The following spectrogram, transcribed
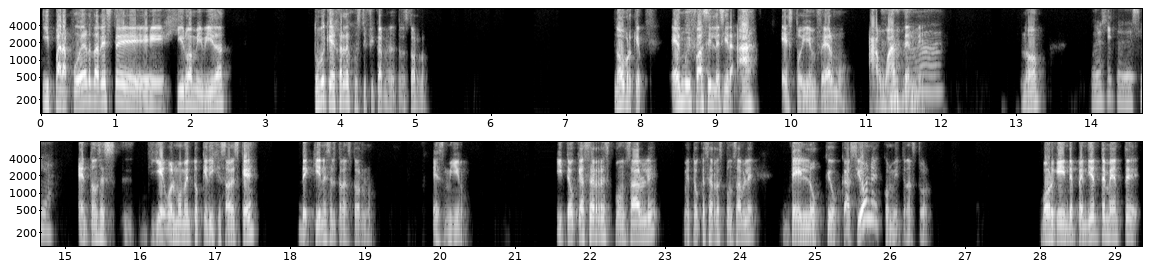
Y para poder dar este giro a mi vida, tuve que dejar de justificarme en el trastorno. No, porque es muy fácil decir, ah, estoy enfermo, aguántenme. Ajá. ¿No? Por eso te decía. Entonces llegó el momento que dije, ¿sabes qué? ¿De quién es el trastorno? Es mío. Y tengo que hacer responsable, me tengo que hacer responsable de lo que ocasione con mi trastorno. porque independientemente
